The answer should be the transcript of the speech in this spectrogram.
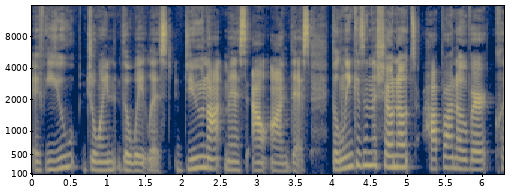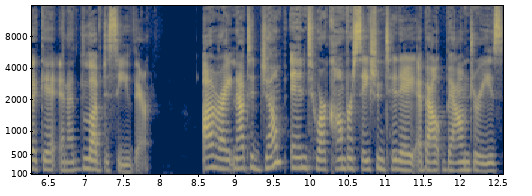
if you join the waitlist. Do not miss out on this. The link is in the show notes. Hop on over, click it, and I'd love to see you there. All right, now to jump into our conversation today about boundaries,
